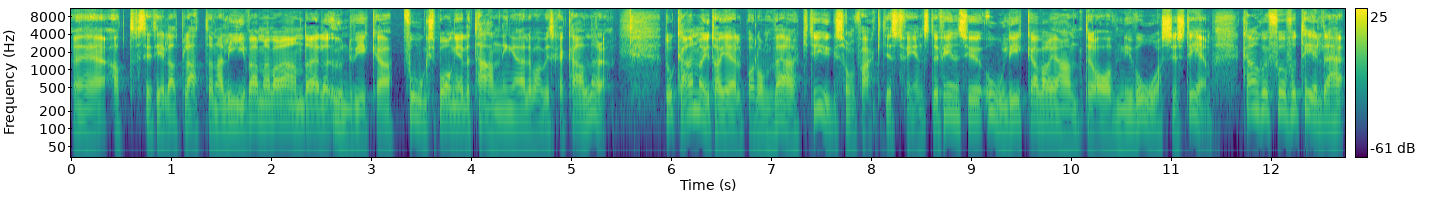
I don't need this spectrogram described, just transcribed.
Eh, att se till att plattorna livar med varandra eller undvika fogsprång eller tandningar eller vad vi ska kalla det. Då kan man ju ta hjälp av de verktyg som faktiskt finns. Det finns ju olika varianter av nivåsystem. Kanske för att få till det här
